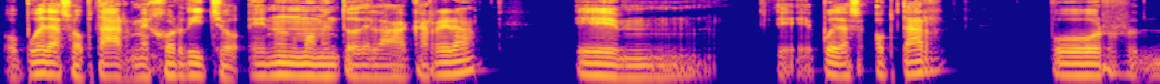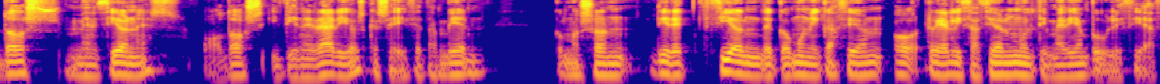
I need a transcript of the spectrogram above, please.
o puedas optar, mejor dicho, en un momento de la carrera, em, eh, puedas optar por dos menciones o dos itinerarios, que se dice también, como son dirección de comunicación o realización multimedia en publicidad.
